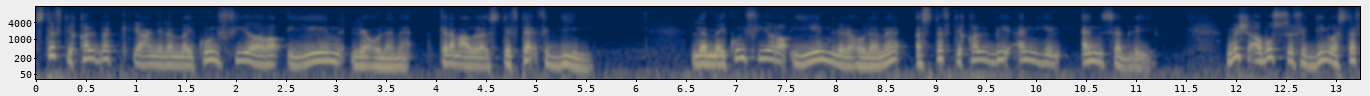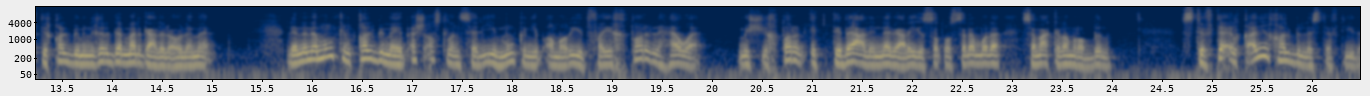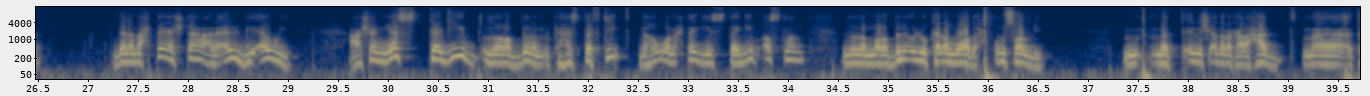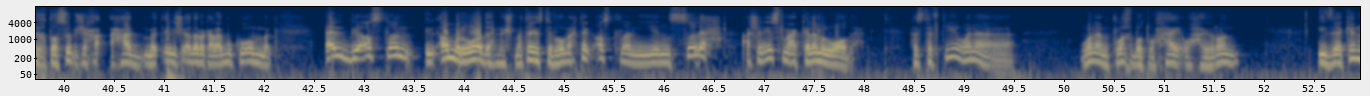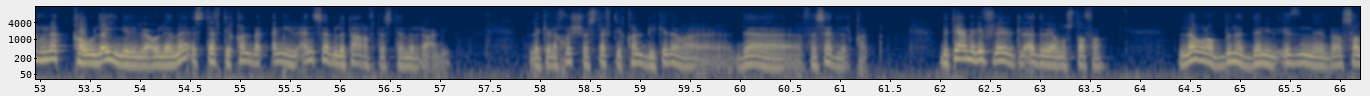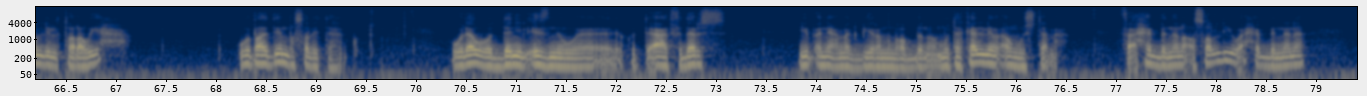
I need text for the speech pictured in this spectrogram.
استفتي قلبك يعني لما يكون في رأيين لعلماء. كلام على الاستفتاء في الدين. لما يكون في رأيين للعلماء استفتي قلبي أنهي الأنسب لي. مش أبص في الدين واستفتي قلبي من غير ما ارجع للعلماء. لأن أنا ممكن قلبي ما يبقاش أصلا سليم ممكن يبقى مريض فيختار الهوى. مش يختار الاتباع للنبي عليه الصلاة والسلام ولا سماع كلام ربنا. استفتاء الق... أنهي قلب اللي استفتيه ده؟ ده أنا محتاج أشتغل على قلبي قوي عشان يستجيب لربنا. هستفتيه؟ ده هو محتاج يستجيب أصلا لما ربنا يقول له كلام واضح. قوم صلي. ما تقلش أدبك على حد. ما تغتصبش حق حد. ما تقلش أدبك على أبوك وأمك. قلبي أصلا الأمر واضح مش محتاج استفتاء هو محتاج أصلا ينصلح عشان يسمع الكلام الواضح. هستفتيه وأنا وأنا متلخبط وحي وحيران. إذا كان هناك قولين للعلماء استفتي قلبك انهي الأنسب اللي تعرف تستمر عليه. لكن أخش واستفتي قلبي كده ده فساد للقلب. بتعمل إيه في ليلة القدر يا مصطفى؟ لو ربنا اداني الإذن بصلي التراويح وبعدين بصلي التهجد. ولو اداني الإذن وكنت قاعد في درس يبقى نعمة كبيرة من ربنا متكلم أو مستمع. فأحب إن أنا أصلي وأحب إن أنا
